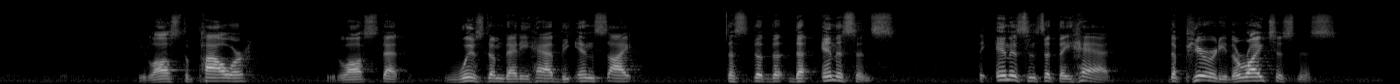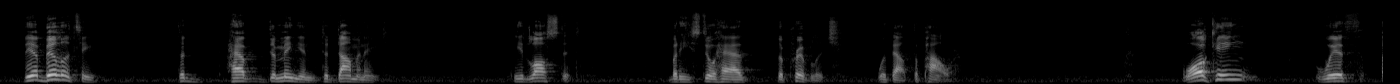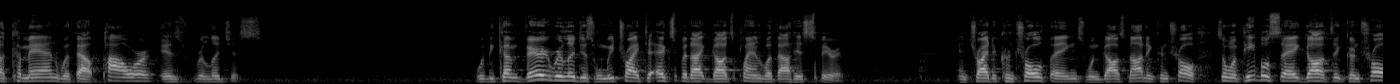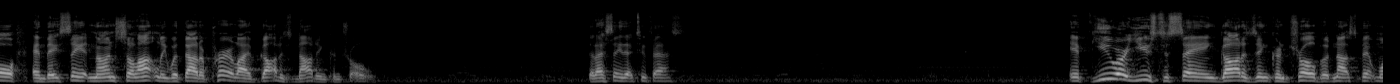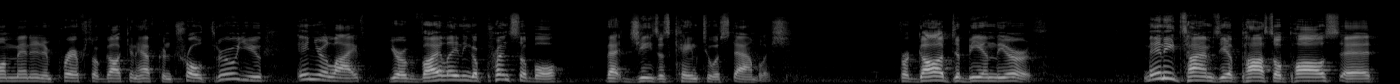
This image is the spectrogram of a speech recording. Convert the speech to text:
He lost the power, he lost that wisdom that he had, the insight, the, the, the, the innocence, the innocence that they had, the purity, the righteousness, the ability to have dominion, to dominate. He'd lost it, but he still had the privilege without the power. Walking with a command without power is religious. We become very religious when we try to expedite God's plan without His Spirit and try to control things when God's not in control. So when people say God's in control and they say it nonchalantly without a prayer life, God is not in control. Did I say that too fast? If you are used to saying God is in control but not spent one minute in prayer so God can have control through you in your life, you're violating a principle that Jesus came to establish for God to be in the earth. Many times the apostle Paul said,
